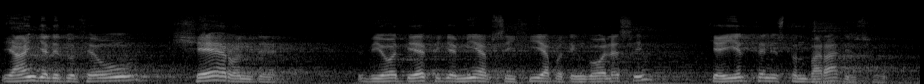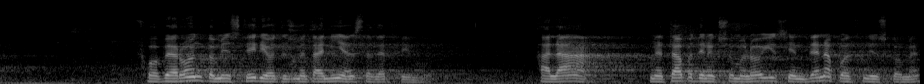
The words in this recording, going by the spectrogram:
Οι άγγελοι του Θεού χαίρονται διότι έφυγε μία ψυχή από την κόλαση και ήλθεν στον παράδεισο. Φοβερόν το μυστήριο της μετανοίας, αδερφοί μου. Αλλά μετά από την εξομολόγηση δεν αποθνίσκομαι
